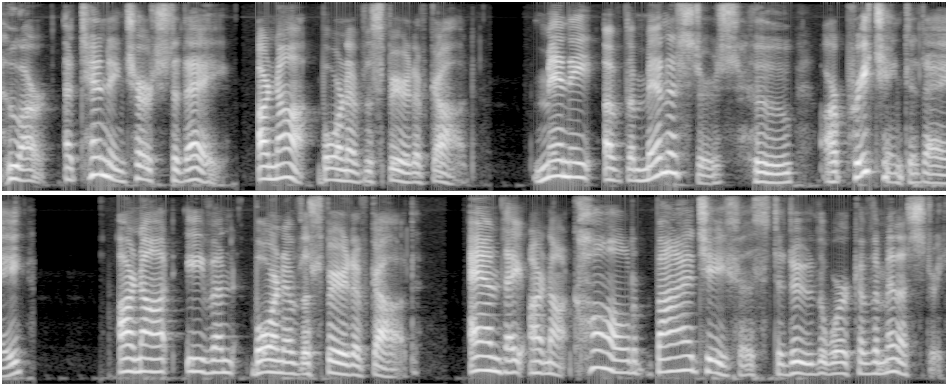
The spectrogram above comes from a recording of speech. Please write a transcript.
who are attending church today are not born of the Spirit of God. Many of the ministers who are preaching today are not even born of the Spirit of God, and they are not called by Jesus to do the work of the ministry.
